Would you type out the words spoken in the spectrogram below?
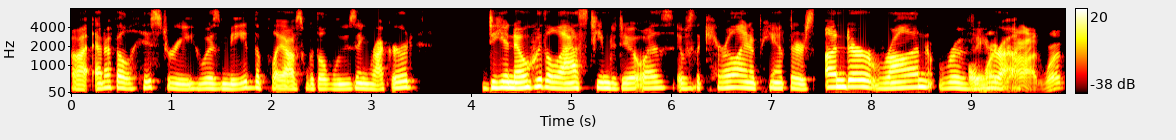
uh, NFL history who has made the playoffs with a losing record. Do you know who the last team to do it was? It was the Carolina Panthers under Ron Rivera. Oh my God, what?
